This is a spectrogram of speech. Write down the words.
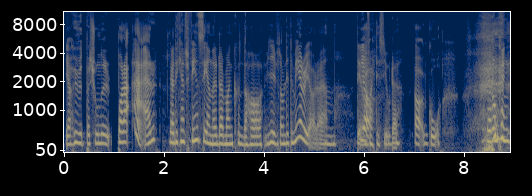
ja, huvudpersoner bara är. Ja, det kanske finns scener där man kunde ha givit dem lite mer att göra än det ja. de faktiskt gjorde. Ja, gå. Ja, de kan,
